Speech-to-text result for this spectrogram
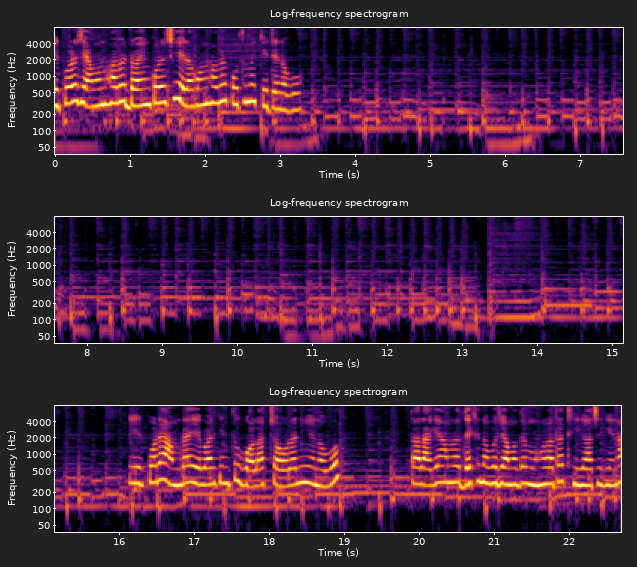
এরপরে যেমনভাবে ড্রয়িং করেছি এরকমভাবে প্রথমে কেটে নেব। এরপরে আমরা এবার কিন্তু গলার চওড়া নিয়ে নেব। তার আগে আমরা দেখে নেব যে আমাদের মহড়াটা ঠিক আছে কি না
